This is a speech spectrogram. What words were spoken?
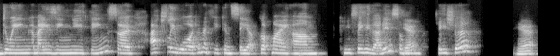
doing amazing new things. So I actually wore, I don't know if you can see, I've got my um, can you see who that is on yeah. t-shirt? Yeah.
